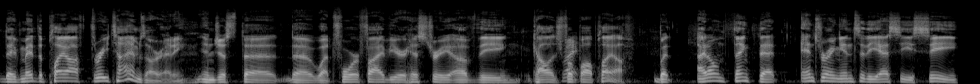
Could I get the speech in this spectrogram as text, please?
they've made the playoff three times already in just the the what four or five year history of the college Right. football playoff. But I don't think that entering into the SEC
